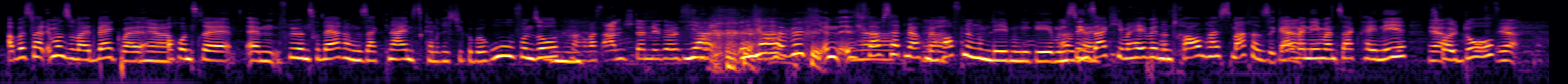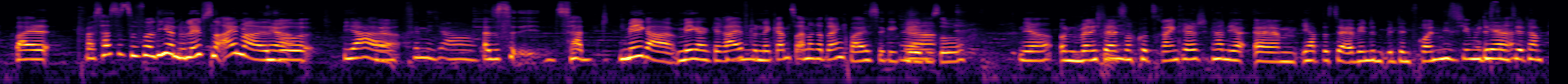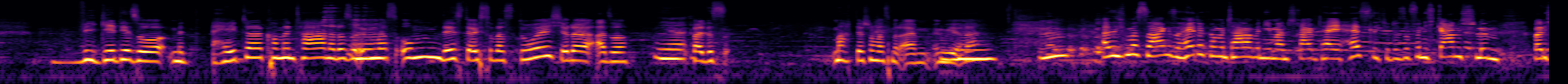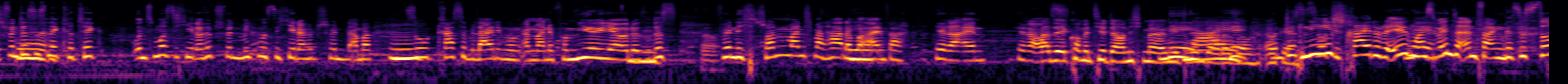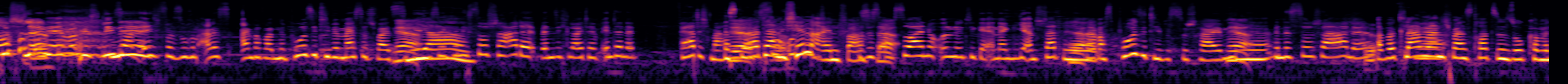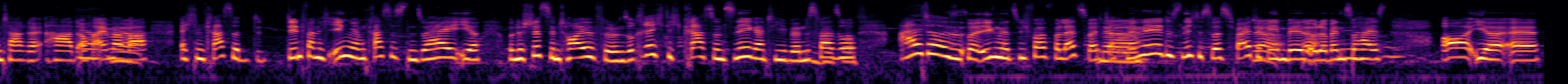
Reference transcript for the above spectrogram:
Aber es war halt immer so weit weg, weil Ja. auch unsere, ähm, früher unsere Lehrer haben gesagt, nein, das ist kein richtiger Beruf und so. Mach was Anständiges. Ja, ja, wirklich. Und ich glaube, es hat mir auch mehr Ja. Hoffnung im Leben gegeben. Und deswegen Okay. sage ich immer, hey, wenn du einen Traum hast, mach es. Egal, Ja. wenn jemand sagt, hey, nee, ist Ja. voll doof. Ja. Weil, was hast du zu verlieren? Du lebst nur einmal. Ja. So, ja. Ja. Finde ich auch. Also es, es hat mega, mega gereift und eine ganz andere Denkweise gegeben. Ja. So. Ja. Und wenn ich da jetzt noch kurz reingrätschen kann, ihr, ähm, ihr habt das ja erwähnt mit den Freunden, die sich irgendwie Ja. distanziert haben. Wie geht ihr so mit Hater-Kommentaren oder so Mhm. irgendwas um? Lest ihr euch sowas durch? Oder also, ja. weil das macht ja schon was mit einem irgendwie, Mhm. Also ich muss sagen, so Hater-Kommentare, wenn jemand schreibt, hey, hässlich oder so, finde ich gar nicht schlimm. Weil ich finde, das Ja. ist eine Kritik. Uns muss nicht jeder hübsch finden, mich muss nicht jeder hübsch finden, aber Mhm. so krasse Beleidigungen an meine Familie oder so, das finde ich schon manchmal hart, aber Ja. einfach hier rein, hier raus. Also ihr kommentiert da auch nicht mehr irgendwie Nee, drunter nein. oder so. Nee. Und Okay. das- Nie wirklich- Streit oder irgendwas Nee. im Winter anfangen. Das ist so schlimm. Nee, wirklich, Lisa Nee. und ich versuchen alles einfach mal eine positive Message weiterzugeben. Ja. Deswegen Ja. finde ich so schade, wenn sich Leute im Internet fertig machen. Es Ja. gehört da so nicht hin einfach. Das ist Ja. auch so eine unnötige Energie, anstatt Ja. mal was Positives zu schreiben. Ja. Ich finde es so schade. Aber klar, Ja. manchmal ist trotzdem so Kommentare hart. Auch einmal Ja. war echt ein krasser, den fand ich irgendwie am krassesten. So, hey, ihr unterstützt den Teufel und so richtig krass und das Negative. Und das war so, Alter, das war irgendwie hat mich voll verletzt, weil ich Ja. dachte, nee, nee, das ist nicht das, was ich weitergeben Ja, will. ja. Oder wenn es so heißt, oh, ihr, äh,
